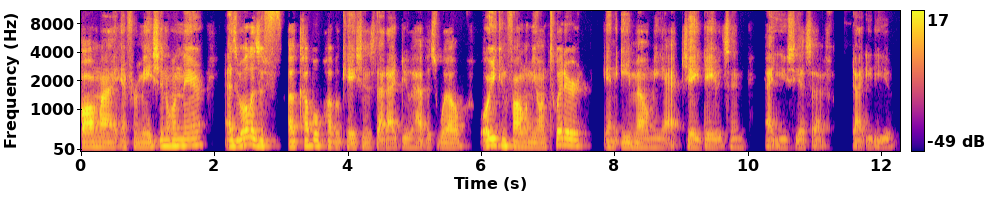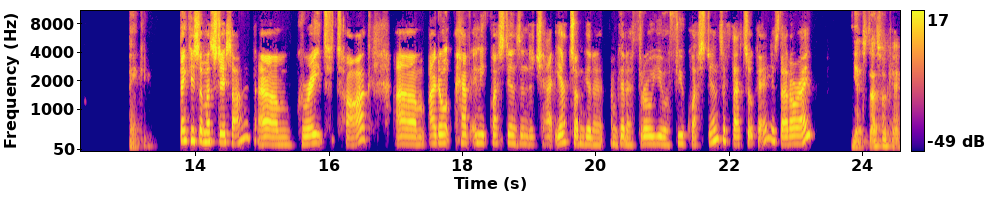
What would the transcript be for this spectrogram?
all my information on there, as well as a, f- a couple publications that I do have as well. Or you can follow me on Twitter and email me at jdavidson at ucsf.edu. Thank you. Thank you so much, Jason. Um, great talk. Um, I don't have any questions in the chat yet, so I'm gonna I'm gonna throw you a few questions if that's okay. Is that all right? Yes, that's okay.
